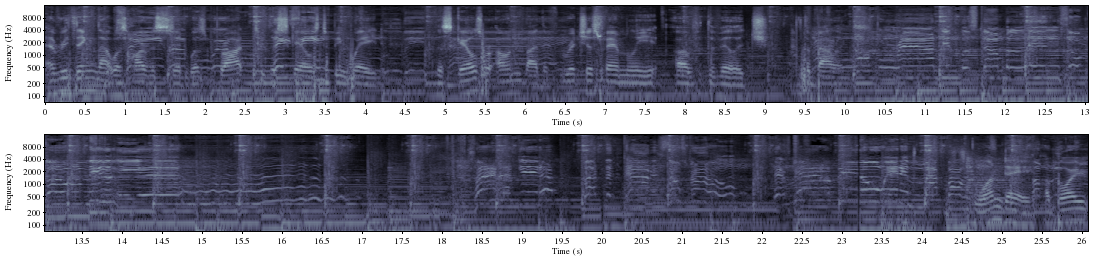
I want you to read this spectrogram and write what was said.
Everything that was harvested was brought to the scales to be weighed. The scales were owned by the richest family of the village, the Baleks. One day, a boy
